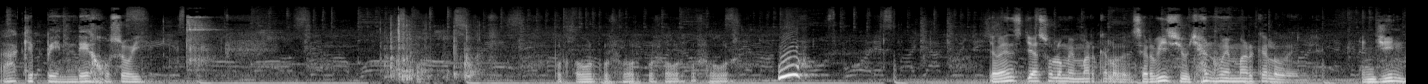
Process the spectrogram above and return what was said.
Ah, qué pendejo soy. Favor, por favor, por favor, por favor. ¡Uh! Ya ven, ya solo me marca lo del servicio, ya no me marca lo del engine.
